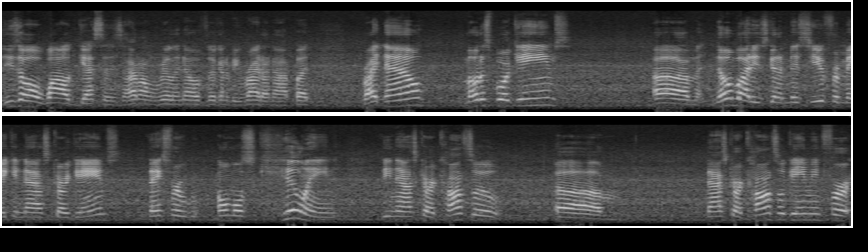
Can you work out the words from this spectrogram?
these are all wild guesses. I don't really know if they're going to be right or not. But right now, Motorsport Games, um, nobody's going to miss you for making NASCAR games. Thanks for almost killing the NASCAR console, um, NASCAR console gaming for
